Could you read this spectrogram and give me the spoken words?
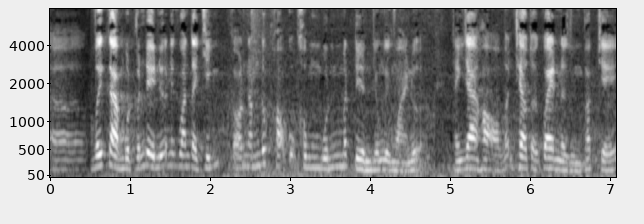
À, với cả một vấn đề nữa liên quan tài chính có năm lúc họ cũng không muốn mất tiền cho người ngoài nữa. Thành ra họ vẫn theo thói quen là dùng pháp chế.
